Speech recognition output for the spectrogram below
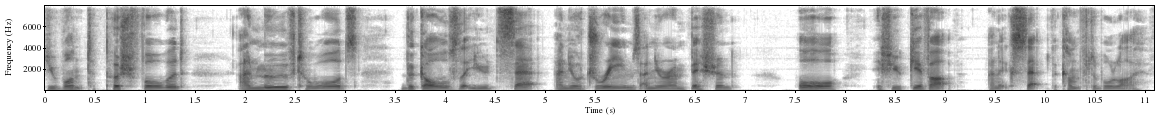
you want to push forward and move towards the goals that you'd set and your dreams and your ambition, or if you give up and accept the comfortable life.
